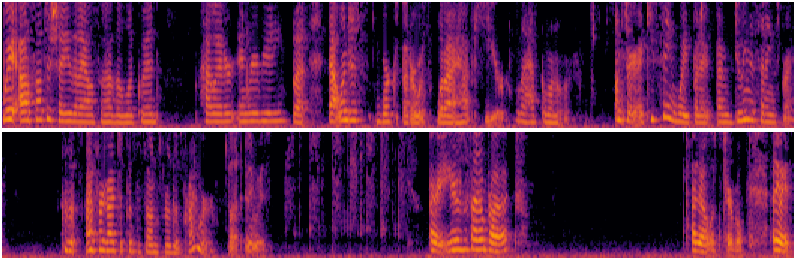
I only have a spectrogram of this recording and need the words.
Wait, I also have to show you that I also have the liquid highlighter in Rare Beauty, but that one just works better with what I have here, what I have going on. I'm sorry, I keep saying wait, but I, I'm doing the setting spray because I forgot to put this on for the primer. But anyways. All right, here's the final product. I know, it looks terrible. Anyways,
